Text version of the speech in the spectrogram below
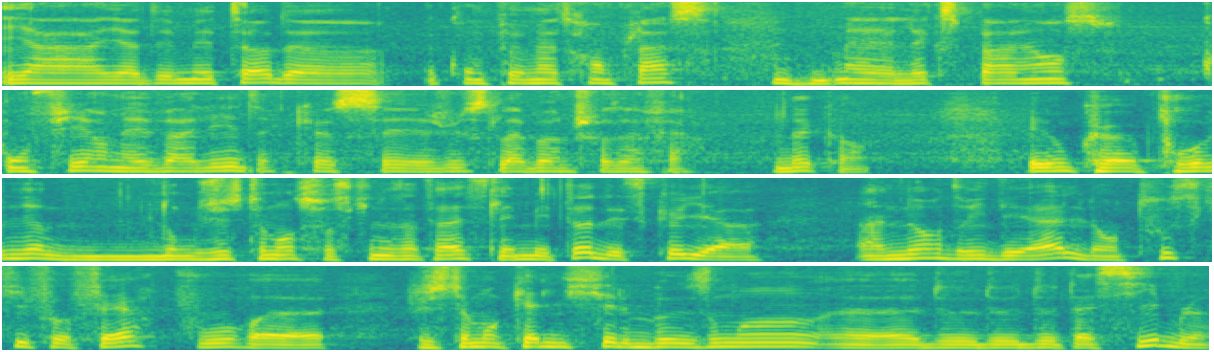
il y, a, des méthodes euh, qu'on peut mettre en place, mhm. mais l'expérience confirme et valide que c'est juste la bonne chose à faire. D'accord. Et donc, euh, pour revenir donc justement sur ce qui nous intéresse, les méthodes, est-ce qu'il y a un ordre idéal dans tout ce qu'il faut faire pour euh, justement qualifier le besoin de, ta cible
